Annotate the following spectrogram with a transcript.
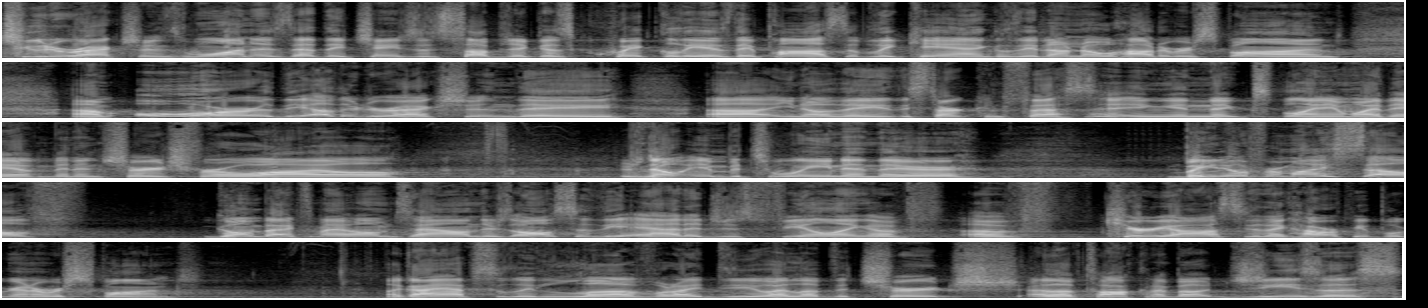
two directions. One is that they change the subject as quickly as they possibly can because they don't know how to respond. Um, or the other direction, they, uh, you know, they, they start confessing and explaining why they haven't been in church for a while. There's no in between in there. But you know, for myself, going back to my hometown, there's also the just feeling of, of curiosity like, how are people going to respond? Like, I absolutely love what I do. I love the church. I love talking about Jesus.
